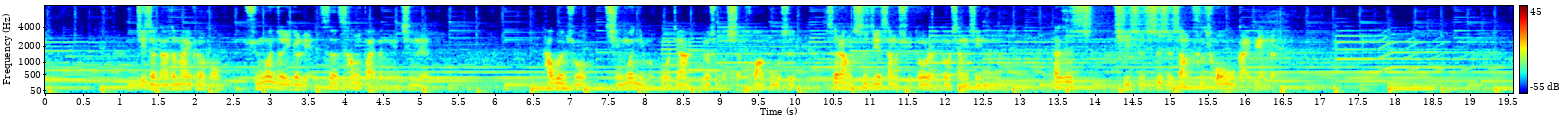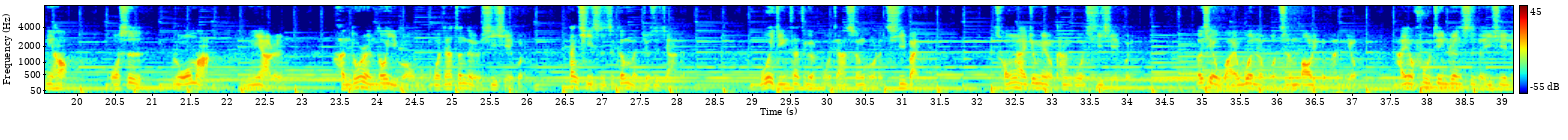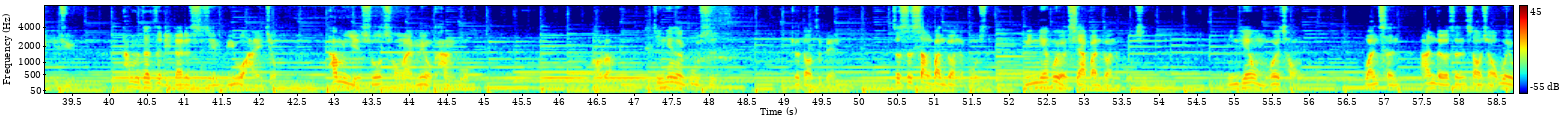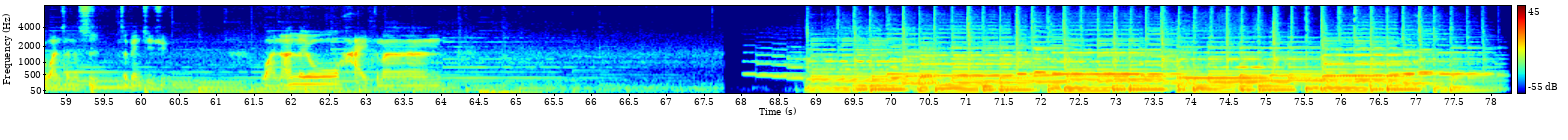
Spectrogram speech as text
记者拿着麦克风。询问着一个脸色苍白的年轻人，他问说：“请问你们国家有什么神话故事，是让世界上许多人都相信的呢？但是其实事实上是错误改编的。”你好，我是罗马尼亚人。很多人都以为我们国家真的有吸血鬼，但其实这根本就是假的。我已经在这个国家生活了七百年。从来就没有看过吸血鬼，而且我还问了我城堡里的朋友，还有附近认识的一些邻居，他们在这里待的时间比我还久，他们也说从来没有看过。好了，今天的故事就到这边，这是上半段的故事，明天会有下半段的故事。明天我们会从完成安德森少校未完成的事这边继续。晚安了哟，孩子们。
